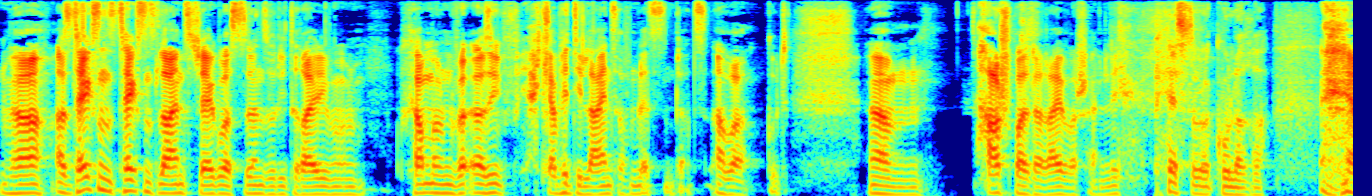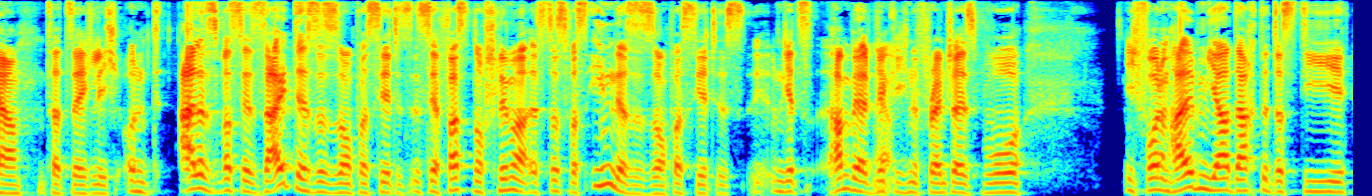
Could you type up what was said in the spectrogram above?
Ja, also Texans, Texans, Lions, Jaguars sind so die drei, die man kann man, also ich, ich glaube, die Lions auf dem letzten Platz, aber gut. Ähm, Haarspalterei wahrscheinlich. Pest oder Cholera. Ja, tatsächlich. Und alles, was ja seit der Saison passiert ist, ist ja fast noch schlimmer als das, was in der Saison passiert ist. Und jetzt haben wir halt ja. wirklich eine Franchise, wo ich vor einem halben Jahr dachte, dass die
